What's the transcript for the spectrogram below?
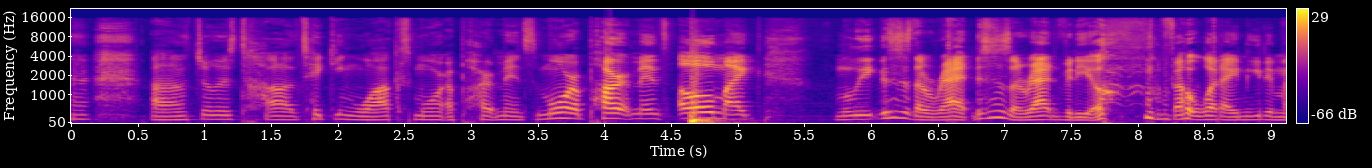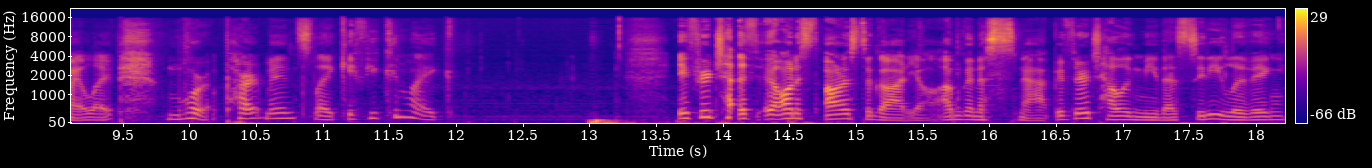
uh, strollers uh, taking walks more apartments more apartments oh my Malik, this is a rat. This is a rat video about what I need in my life. More apartments. Like, if you can, like, if you're te- if, honest honest to god y'all i'm gonna snap. If they're telling me that city living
